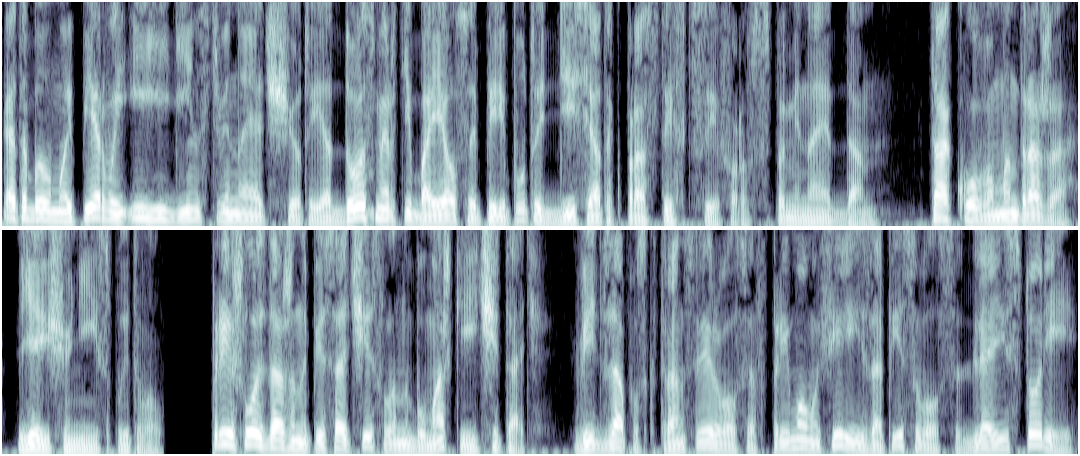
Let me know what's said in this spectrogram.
Это был мой первый и единственный отсчет, и я до смерти боялся перепутать десяток простых цифр, вспоминает Дан. Такого мандража я еще не испытывал. Пришлось даже написать числа на бумажке и читать. Ведь запуск транслировался в прямом эфире и записывался для истории.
